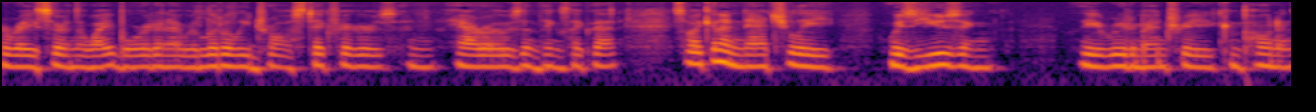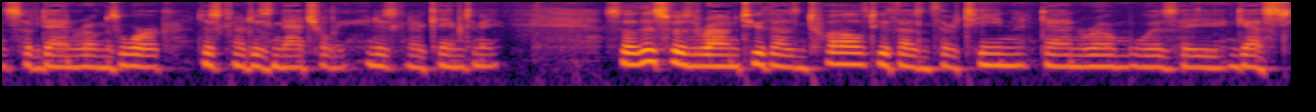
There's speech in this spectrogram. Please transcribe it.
eraser and the whiteboard, and I would literally draw stick figures and arrows and things like that. So I kind of naturally was using the rudimentary components of Dan Roam's work, just kind of just naturally. It just kind of came to me. So this was around 2012, 2013. Dan Roam was a guest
